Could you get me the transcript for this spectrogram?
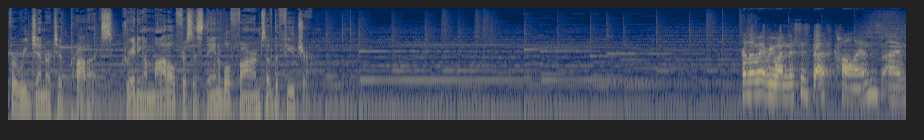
for regenerative products, creating a model for sustainable farms of the future. Hello, everyone. This is Beth Collins. I'm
